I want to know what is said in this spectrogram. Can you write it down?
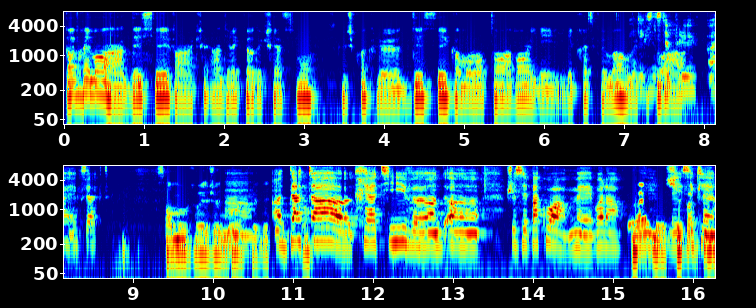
pas vraiment un DC, enfin un, directeur de création, parce que je crois que le DC, comme on l'entend avant, il est, il est presque mort. il n'existe plus, ouais, exact. Sans mauvais jeu de mots. Un, le un data euh, créative, un, un, je sais pas quoi, mais voilà. Ouais, mais, c'est clair.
